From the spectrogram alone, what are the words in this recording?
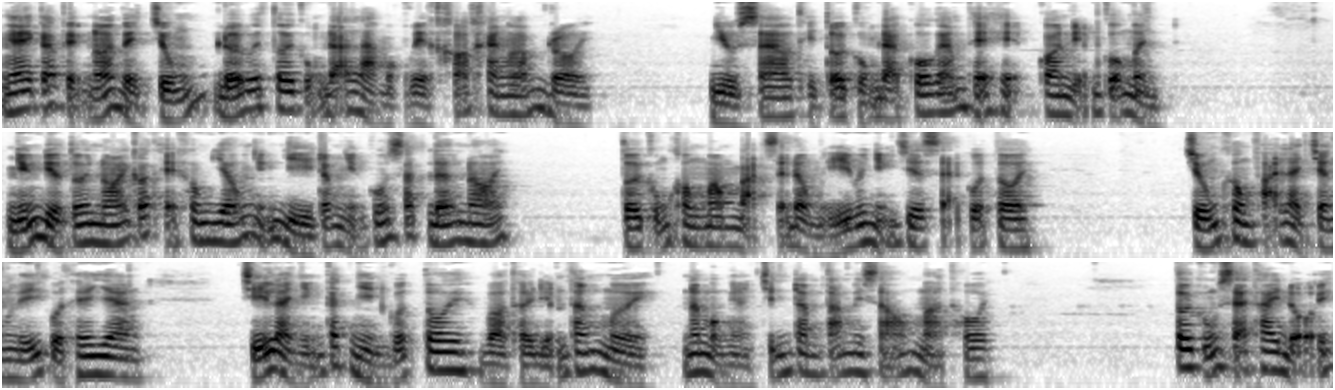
ngay cả việc nói về chúng đối với tôi cũng đã là một việc khó khăn lắm rồi. Dù sao thì tôi cũng đã cố gắng thể hiện quan điểm của mình. Những điều tôi nói có thể không giống những gì trong những cuốn sách lớn nói. Tôi cũng không mong bạn sẽ đồng ý với những chia sẻ của tôi. Chúng không phải là chân lý của thế gian, chỉ là những cách nhìn của tôi vào thời điểm tháng 10 năm 1986 mà thôi. Tôi cũng sẽ thay đổi,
